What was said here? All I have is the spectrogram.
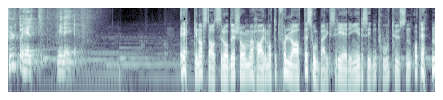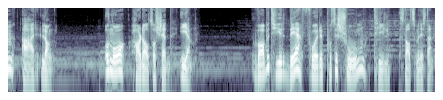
fullt og helt min egen. Rekken av statsråder som har måttet forlate Solbergs regjeringer siden 2013, er lang. Og nå har det altså skjedd igjen. Hva betyr det for posisjonen til statsministeren?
